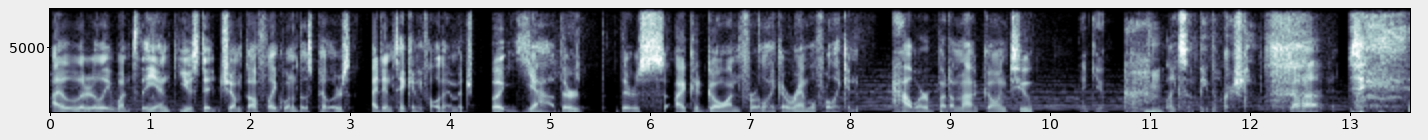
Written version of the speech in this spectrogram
I literally went to the end, used it, jumped off like one of those pillars. I didn't take any fall damage. But yeah, there, there's. I could go on for like a ramble for like an hour, but I'm not going to. Thank you. like some people, Christian. Shut up.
